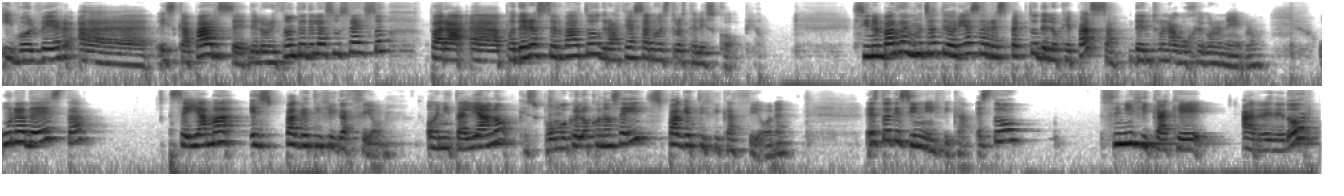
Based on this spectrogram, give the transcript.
y volver a escaparse del horizonte del suceso para uh, poder observarlo gracias a nuestro telescopio. Sin embargo, hay muchas teorías al respecto de lo que pasa dentro de un agujero negro. Una de estas se llama espaguetificación, o en italiano, que supongo que lo conocéis, spaghettificazione. ¿Esto qué significa? Esto significa que alrededor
